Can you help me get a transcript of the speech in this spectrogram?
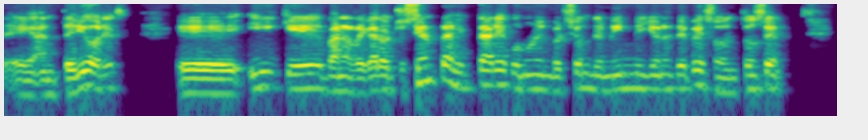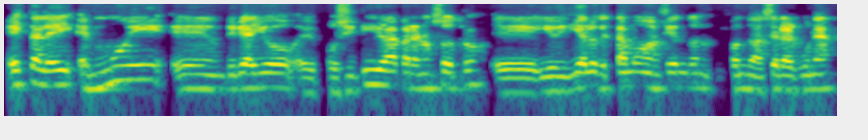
eh, anteriores, eh, y que van a regar 800 hectáreas con una inversión de mil millones de pesos. Entonces, esta ley es muy, eh, diría yo, eh, positiva para nosotros y hoy día lo que estamos haciendo, en fondo, es hacer alguna,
